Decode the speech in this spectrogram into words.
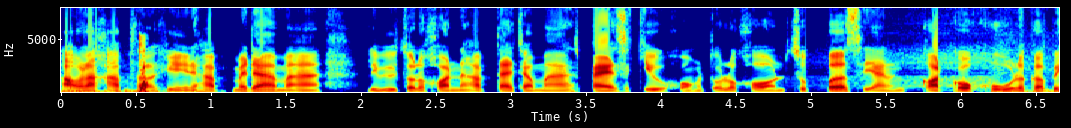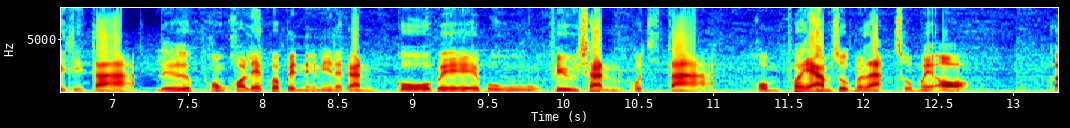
เอาละครับสำหรับทีนี้นะครับ ไม่ได้มารีวิวตัวละครนะครับ แต่จะมาแปลสกิลของตัวละครซูเปอร์เซียนก็อดโกคูแล้วก็เบจิต้าหรือผมขอเรียกว่าเป็นอันนี้แล้วกันโกเบบูฟิวชั่นโกจิต้าผมพยายามสูมแล้วแหละสูมไม่ออก ก็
